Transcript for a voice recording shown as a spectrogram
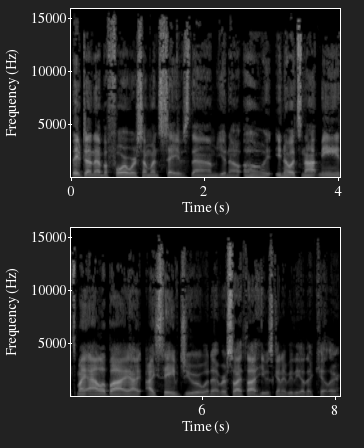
they've done that before where someone saves them. You know, oh, you know, it's not me, it's my alibi. I I saved you or whatever. So I thought he was going to be the other killer,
